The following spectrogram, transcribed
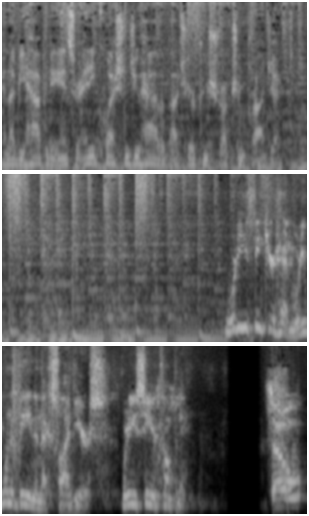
and I'd be happy to answer any questions you have about your construction project. Where do you think you're heading? Where do you want to be in the next five years? Where do you see your company? So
